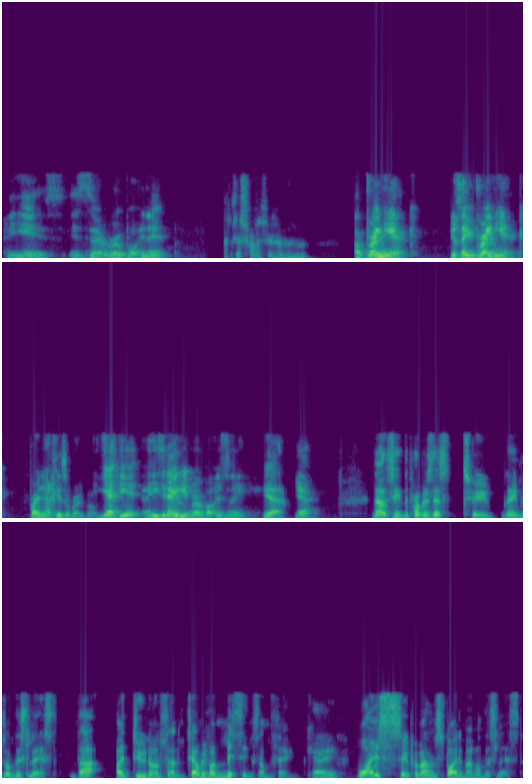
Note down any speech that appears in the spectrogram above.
He is. Is there a robot in it? I'm just trying to figure out. A Brainiac. You're saying Brainiac? Brainiac is a robot. Yeah, he he's an alien robot, isn't he? Yeah. Yeah. Now, see, the problem is there's two names on this list that I do not understand. Tell me if I'm missing something. Okay. Why is Superman and Spider Man on this list?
